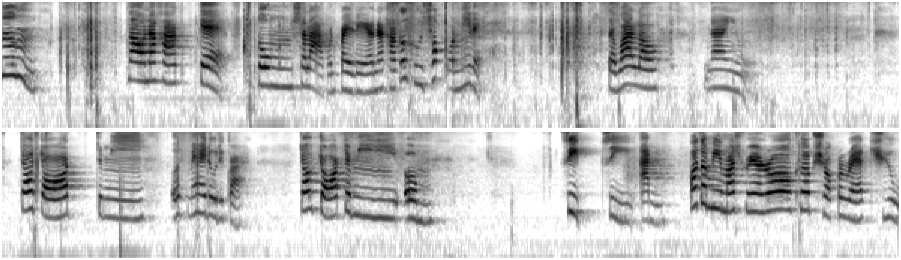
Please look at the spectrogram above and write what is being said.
ซึ่ง เรานะคะแกะตรงฉลากมันไปแล้วนะคะ ก็คือช็อกบอลนี่แหละแต่ว่าเราได้อยู่ เจ้าจอร์ดจะมี เอ้ยไม่ให้ดูดีกว่า เจ้าจอร์ดจะมีเอิมสี่สี่อัน ก็จะมีมัชเมลโล่เคลือบช็อกโกแลตอยู่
